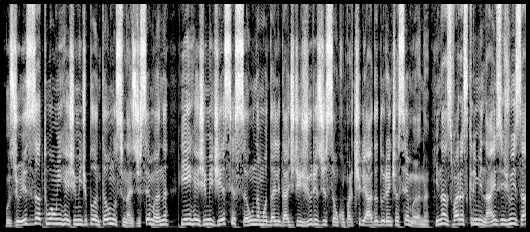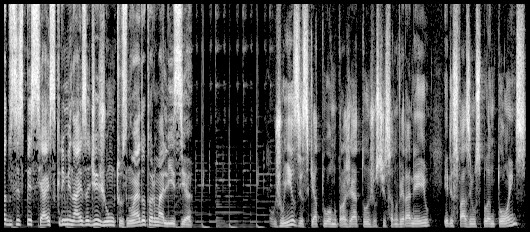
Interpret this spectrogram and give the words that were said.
Os juízes atuam em regime de plantão nos finais de semana e em regime de exceção na modalidade de jurisdição compartilhada durante a semana. E nas varas criminais e juizados especiais criminais adjuntos, não é, doutor Malísia? Juízes que atuam no projeto Justiça no Veraneio, eles fazem os plantões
